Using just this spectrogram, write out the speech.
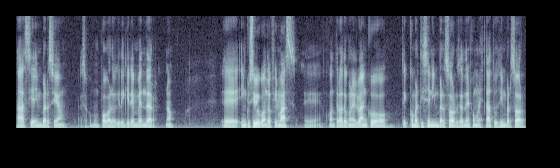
hacia inversión. Eso es como un poco lo que te quieren vender, ¿no? Eh, inclusive cuando firmás eh, contrato con el banco, te convertís en inversor, o sea, tenés como un estatus de inversor.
